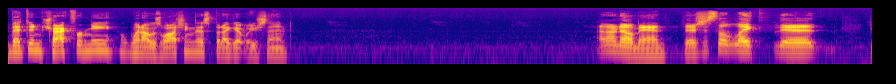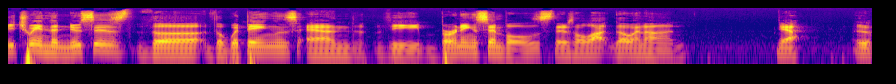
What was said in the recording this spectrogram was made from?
that didn't track for me when I was watching this, but I get what you're saying. I don't know, man. There's just the like the between the nooses, the the whippings, and the burning symbols. There's a lot going on. Yeah. Ugh.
